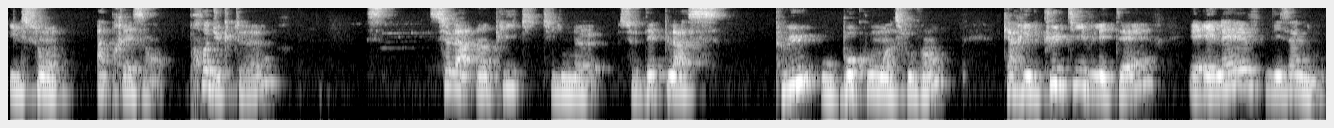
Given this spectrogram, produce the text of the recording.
Ils sont à présent producteur, cela implique qu'il ne se déplace plus ou beaucoup moins souvent, car il cultive les terres et élève des animaux.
